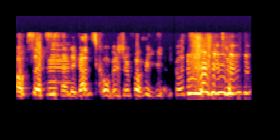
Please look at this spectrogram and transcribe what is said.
außer es ist Mhm. eine ganz komische Familienkonstellation.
